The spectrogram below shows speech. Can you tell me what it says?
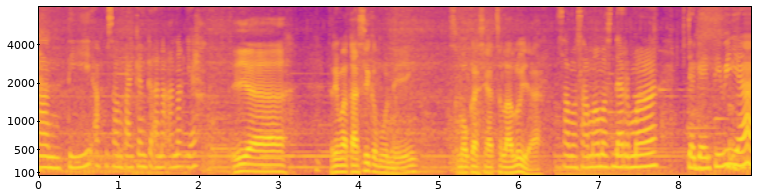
Nanti aku sampaikan ke anak-anak ya. Iya, terima kasih Kemuning. Semoga sehat selalu ya. Sama-sama Mas Dharma. Jagain Tiwi ya.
